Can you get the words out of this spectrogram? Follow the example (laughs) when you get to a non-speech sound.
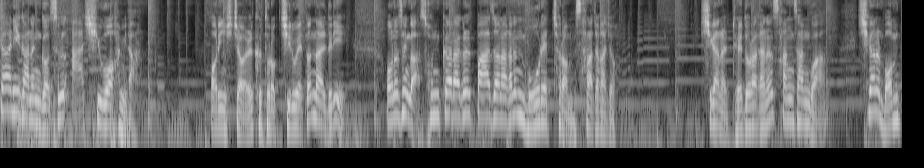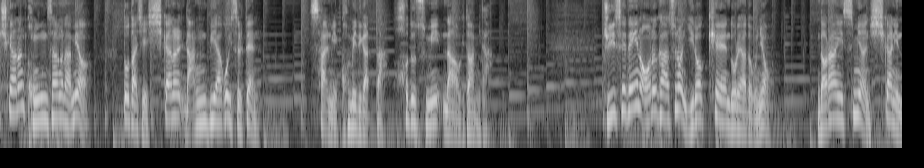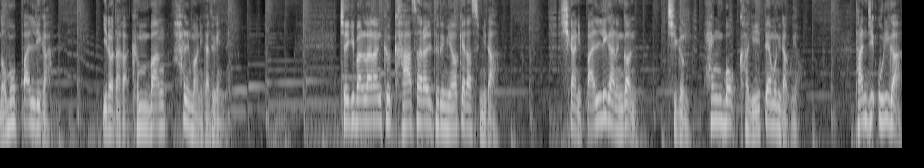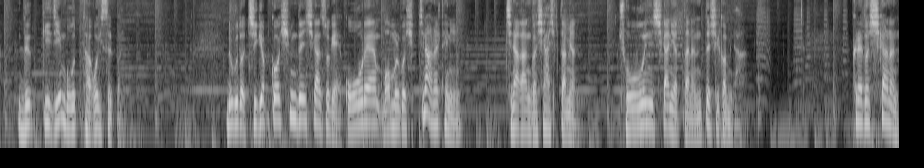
시간이 가는 것을 아쉬워합니다. 어린 시절 그토록 지루했던 날들이 어느샌가 손가락을 빠져나가는 모래처럼 사라져가죠. 시간을 되돌아가는 상상과 시간을 멈추게 하는 공상을 하며 또다시 시간을 낭비하고 있을 땐 삶이 코미디 같다 헛웃음이 나오기도 합니다. G세대인 어느 가수는 이렇게 노래하더군요. 너랑 있으면 시간이 너무 빨리 가. 이러다가 금방 할머니가 되겠네. 재기발랄한 그 가사를 들으며 깨닫습니다. 시간이 빨리 가는 건 지금 행복하기 때문이라고요. 단지 우리가 느끼지 못하고 있을 뿐. 누구도 지겹고 힘든 시간 속에 오래 머물고 싶지는 않을 테니 지나간 것이 아쉽다면 좋은 시간이었다는 뜻일 겁니다. 그래도 시간은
